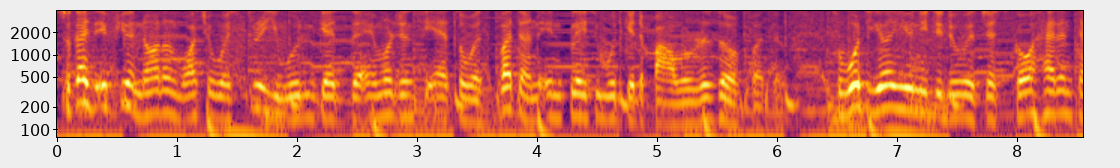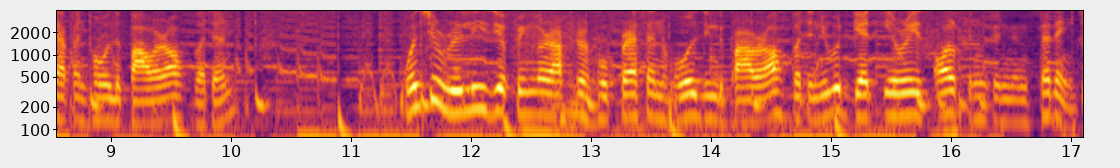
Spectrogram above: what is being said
So guys if you're not on watchOS 3 you wouldn't get the emergency SOS button. In place you would get a power reserve button. So what you need to do is just go ahead and tap and hold the power off button. Once you release your finger after press and holding the power off button you would get erase all content and settings.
